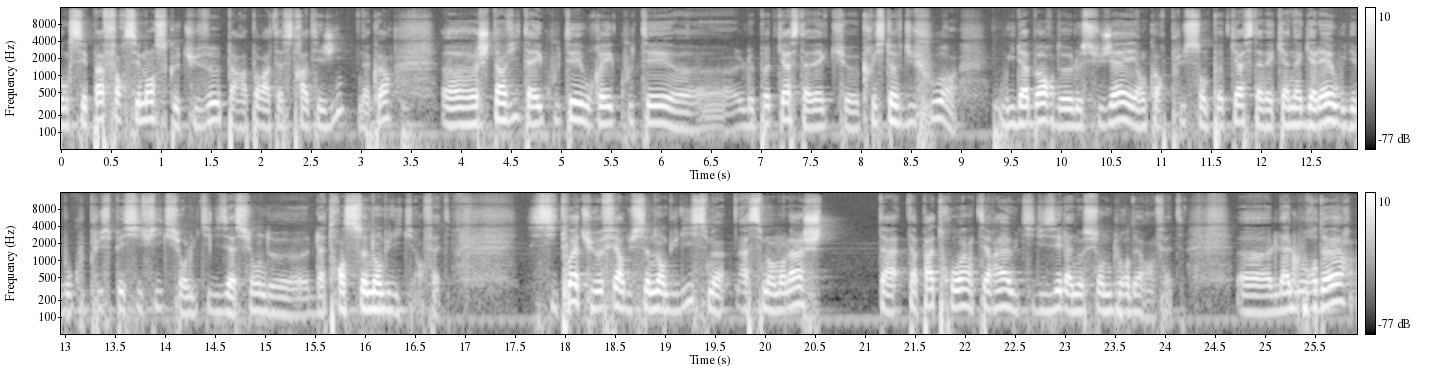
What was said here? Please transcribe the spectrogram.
Donc c'est pas forcément ce que tu veux par rapport à ta stratégie, d'accord? Euh, Je t'invite à écouter ou réécouter euh, le podcast avec euh, Christophe Dufour où il aborde le sujet et encore plus son podcast avec Anna Gallet où il est beaucoup plus spécifique sur l'utilisation de, la transsomnambulique en fait. Si toi tu veux faire du somnambulisme, à ce moment-là, t'as pas trop intérêt à utiliser la notion de lourdeur en fait. la lourdeur,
